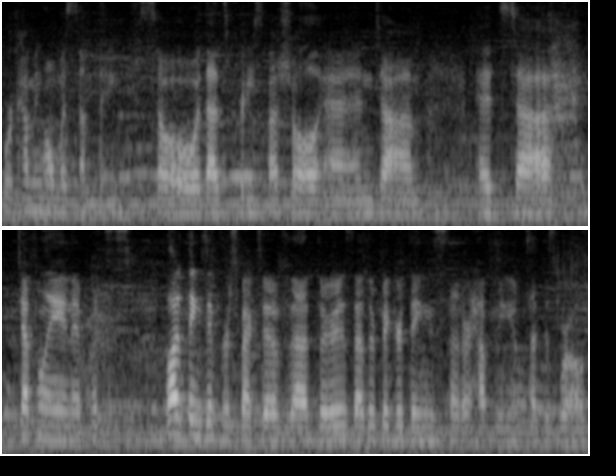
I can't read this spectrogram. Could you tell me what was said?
we're coming home with something. So that's pretty special. And um, it's uh, definitely, and it puts a lot of things in perspective that there is other bigger things that are happening outside this world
